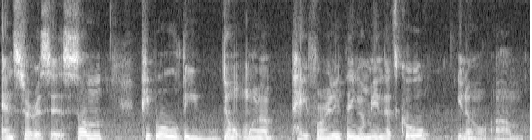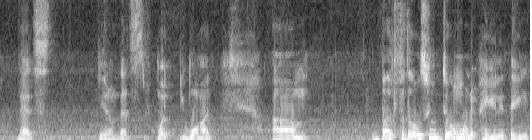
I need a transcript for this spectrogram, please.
and services. Some people they don't want to pay for anything. I mean that's cool, you know. Um, that's you know that's what you want. Um, but for those who don't want to pay anything,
